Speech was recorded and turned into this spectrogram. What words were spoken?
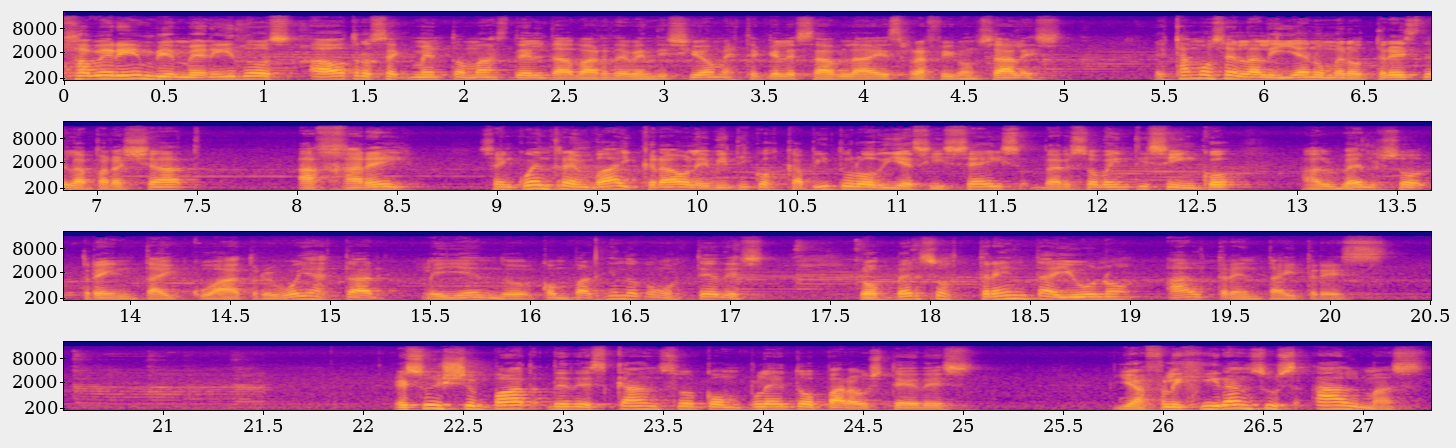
Javerín, bienvenidos a otro segmento más del Dabar de Bendición. Este que les habla es Rafi González. Estamos en la lilla número 3 de la Parashat Aharei. Se encuentra en Vaikra Levíticos capítulo 16, verso 25 al verso 34. Y voy a estar leyendo, compartiendo con ustedes los versos 31 al 33. Es un Shabbat de descanso completo para ustedes y afligirán sus almas.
